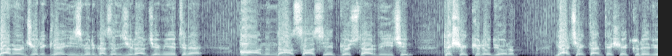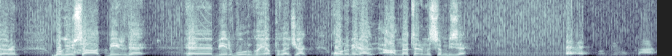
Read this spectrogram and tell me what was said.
ben öncelikle İzmir Gazeteciler Cemiyeti'ne anında hassasiyet gösterdiği için teşekkür ediyorum. Gerçekten teşekkür ediyorum. Bugün saat 1'de e, bir vurgu yapılacak. Onu biraz anlatır mısın bize? Evet, bugün saat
